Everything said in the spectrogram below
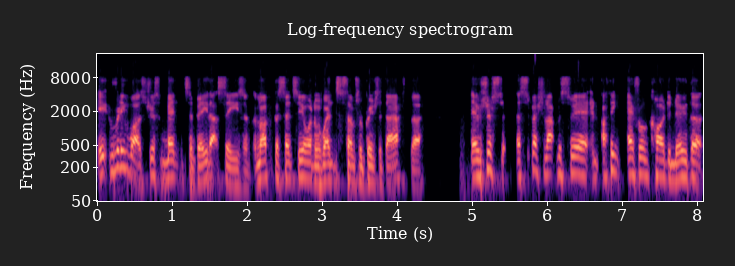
It really was just meant to be that season. And like I said to you when I went to Stamford Bridge the day after, there was just a special atmosphere. And I think everyone kind of knew that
